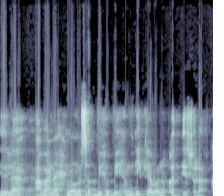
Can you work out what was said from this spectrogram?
இதுல அவனஹ்னு சப்பிஹு பிஹம்திக்க கத்தி சுலக்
